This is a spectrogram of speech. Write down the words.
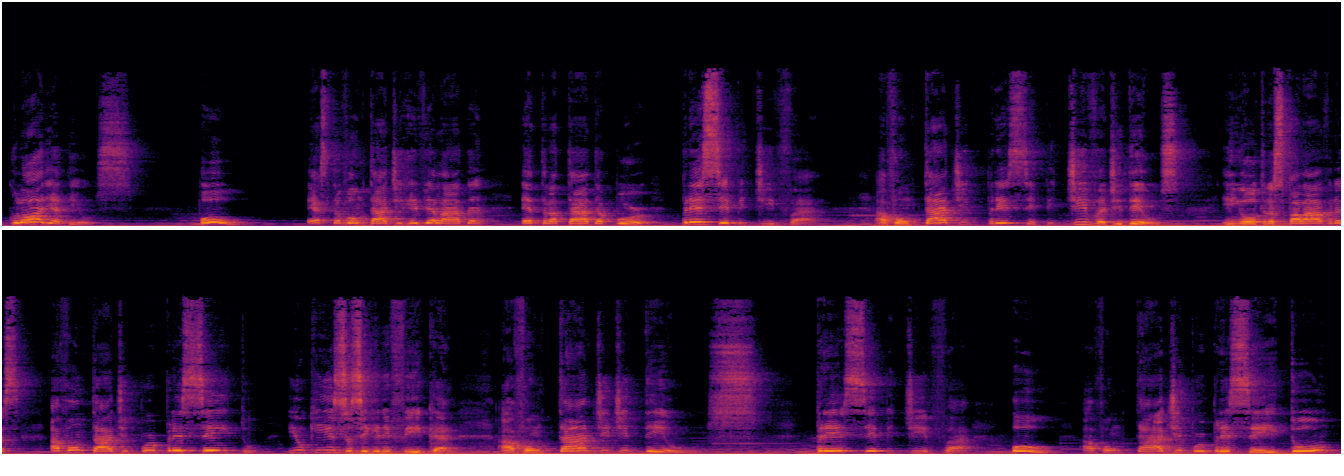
Glória a Deus. Ou esta vontade revelada é tratada por preceptiva. a vontade preceptiva de Deus. Em outras palavras, a vontade por preceito. E o que isso significa? A vontade de Deus preceptiva ou a vontade por preceito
